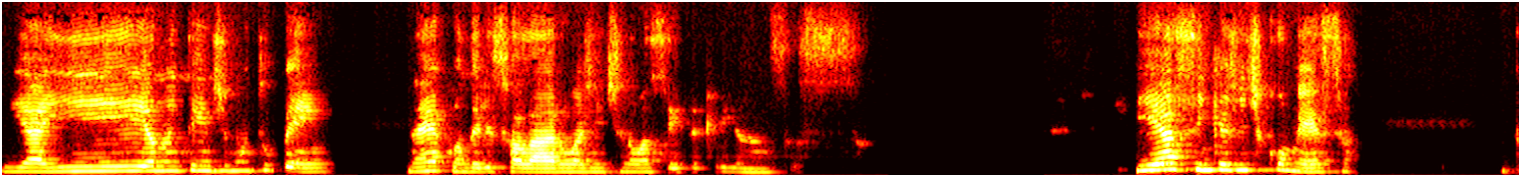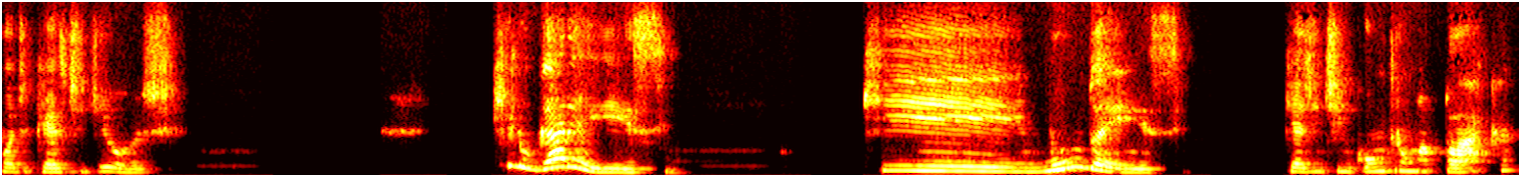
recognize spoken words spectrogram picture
E aí eu não entendi muito bem, né, quando eles falaram a gente não aceita crianças. E é assim que a gente começa o podcast de hoje. Que lugar é esse? Que mundo é esse? que a gente encontra uma placa,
